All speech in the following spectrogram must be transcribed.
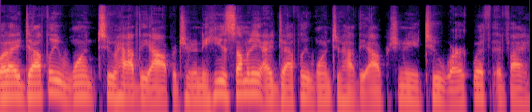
but I definitely want to have the opportunity. He's somebody I definitely want to have the opportunity to work with if I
